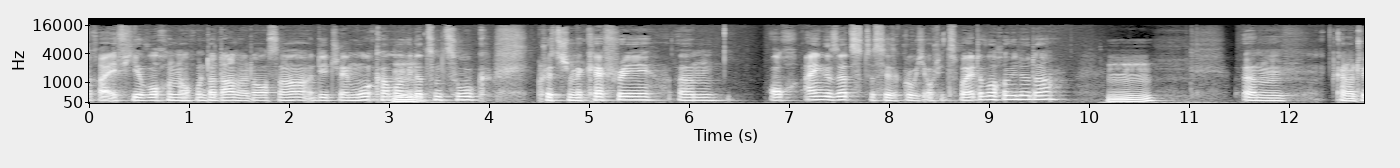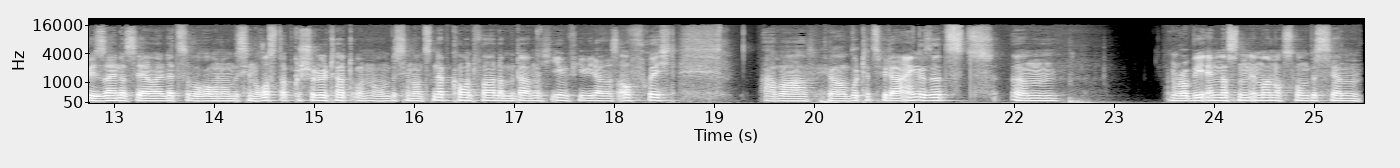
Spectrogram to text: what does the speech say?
drei, vier Wochen auch unter Donald aussah. DJ Moore kam mal Mhm. wieder zum Zug. Christian McCaffrey ähm, auch eingesetzt. Das ist jetzt, glaube ich, auch die zweite Woche wieder da. Mhm. Ähm, kann natürlich sein, dass er letzte Woche auch noch ein bisschen Rost abgeschüttelt hat und noch ein bisschen on Snap-Count war, damit er nicht irgendwie wieder was aufbricht. Aber ja, wurde jetzt wieder eingesetzt. Ähm, Robbie Anderson immer noch so ein bisschen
